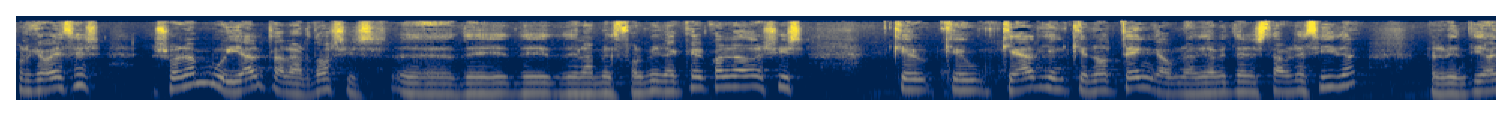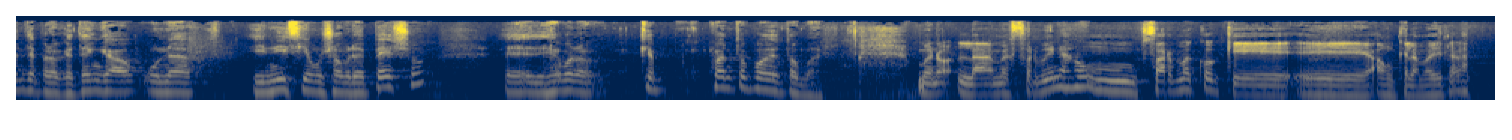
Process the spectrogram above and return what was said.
Porque a veces suenan muy altas las dosis eh, de, la metformina. ¿Cuál es la dosis que, que, alguien que no tenga una diabetes establecida, preventivamente, pero que tenga una inicie un sobrepeso, eh, dice, bueno, ¿qué, ¿cuánto puede tomar? Bueno, la metformina es un fármaco que, eh, aunque la mayoría de las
